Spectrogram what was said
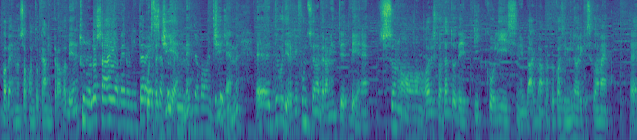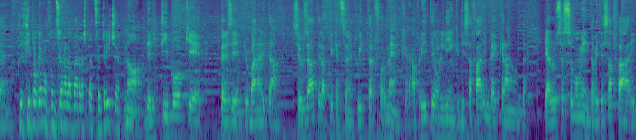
vabbè, non so quanto cambi, però va bene. Tu non lo sai, a me non interessa. Questa GM, GM eh, devo dire che funziona veramente bene. Sono, ho riscontrato dei piccolissimi bug, ma proprio cose minori che secondo me... Eh, del tipo che non funziona la barra spaziatrice? No, del tipo che, per esempio, banalità, se usate l'applicazione Twitter for Mac, aprite un link di Safari in background e allo stesso momento avete Safari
